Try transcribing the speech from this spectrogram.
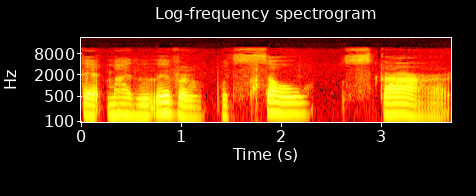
that my liver was so scarred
